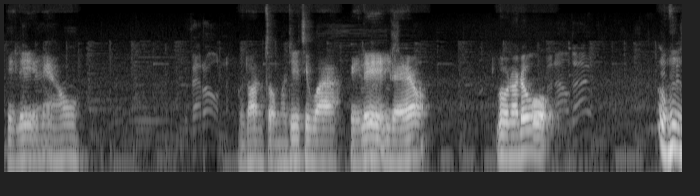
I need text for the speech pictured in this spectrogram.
เปเล่ไม่เอา รอนส่งมาที่ซิวาเปเล่อีกแล้ว โรนัลโดอื้อหือ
